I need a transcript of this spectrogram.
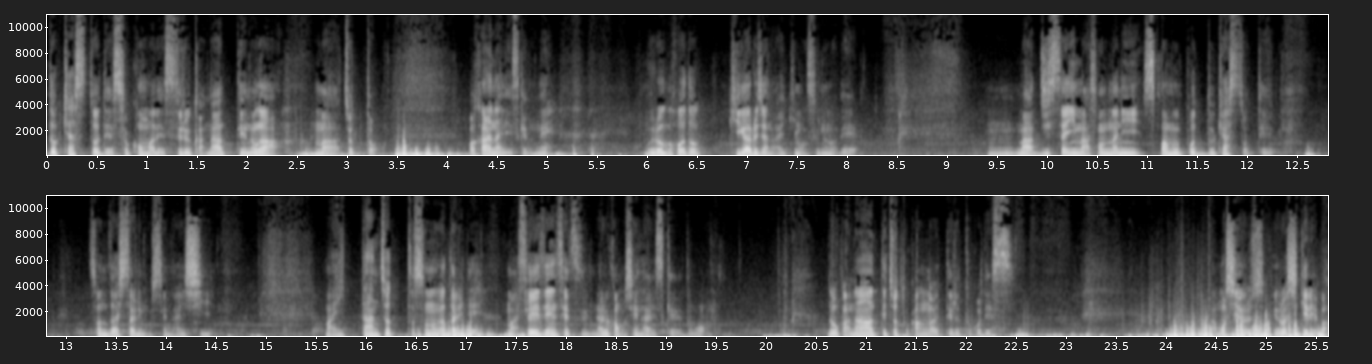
ドキャストでそこまでするかなっていうのがまあちょっとわからないですけどね。ブログほど気軽じゃない気もするので、うん、まあ実際今そんなにスパムポッドキャストって存在したりもしてないし。まあ一旦ちょっとその辺りで、まあ、性善説になるかもしれないですけれども。どうかなってちょっと考えてるとこです。もしよろしければ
